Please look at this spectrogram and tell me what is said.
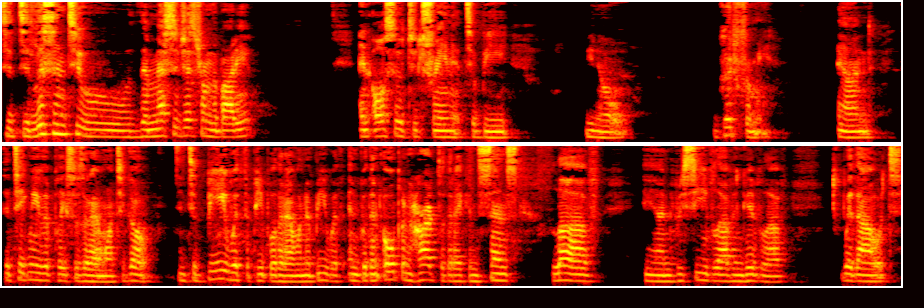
to, to listen to the messages from the body and also to train it to be, you know, good for me and to take me to the places that I want to go and to be with the people that I want to be with and with an open heart so that I can sense love and receive love and give love without,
